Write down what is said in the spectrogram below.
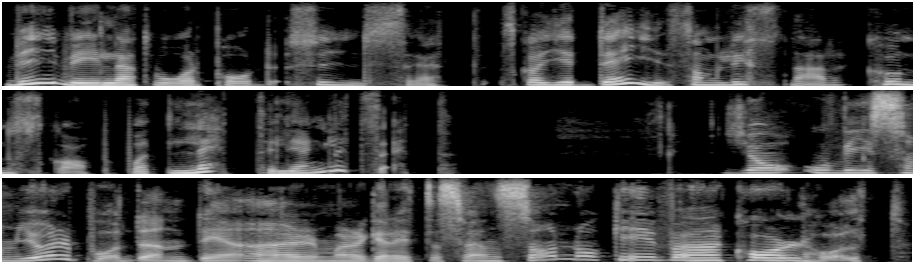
Vi vill att vår podd Synsätt ska ge dig som lyssnar kunskap på ett lättillgängligt sätt. Ja, och vi som gör podden det är Margareta Svensson och Eva Karlholt.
